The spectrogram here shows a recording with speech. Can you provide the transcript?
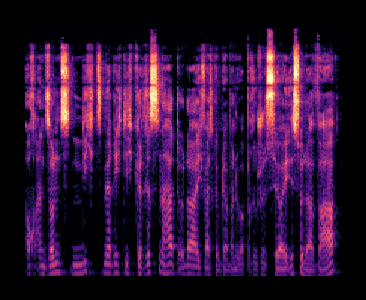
auch ansonsten nichts mehr richtig gerissen hat oder ich weiß gar nicht, ob der Mann überhaupt Regisseur ist oder war.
